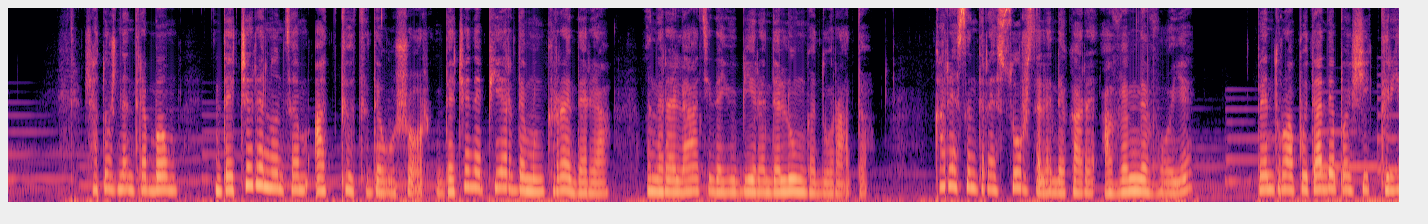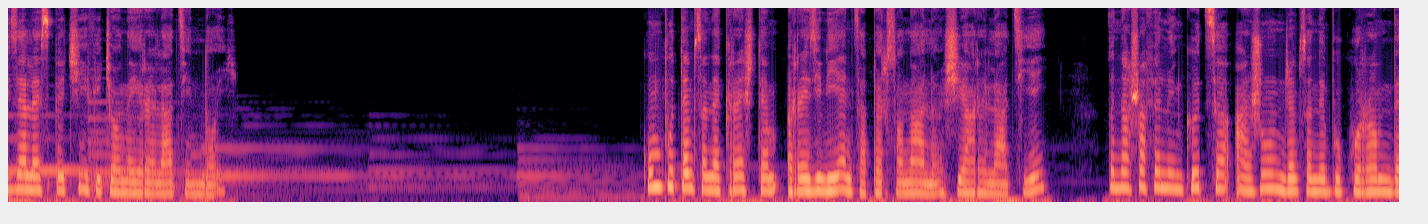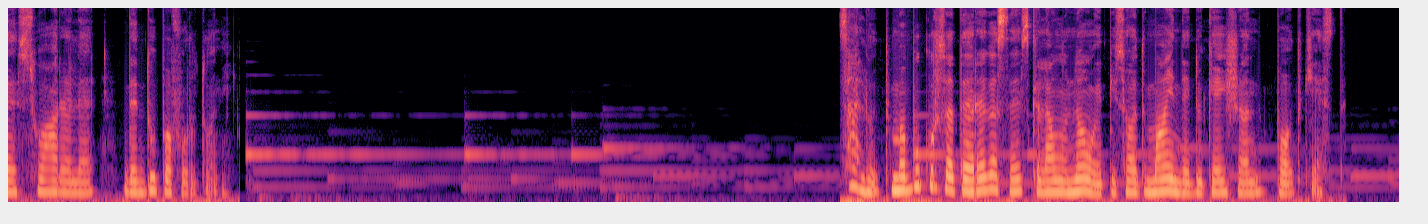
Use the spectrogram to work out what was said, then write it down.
Și atunci ne întrebăm, de ce renunțăm atât de ușor? De ce ne pierdem încrederea în relații de iubire de lungă durată? Care sunt resursele de care avem nevoie pentru a putea depăși crizele specifice unei relații în doi. Cum putem să ne creștem reziliența personală și a relației, în așa fel încât să ajungem să ne bucurăm de soarele de după furtuni. Salut! Mă bucur să te regăsesc la un nou episod Mind Education Podcast.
